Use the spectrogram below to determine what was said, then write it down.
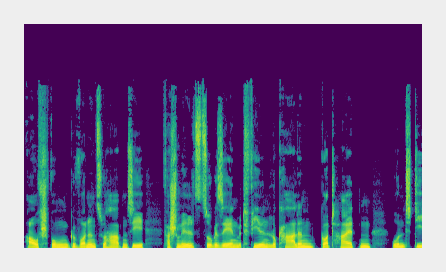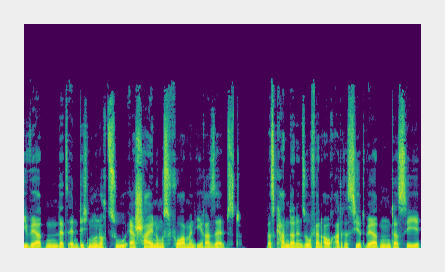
Aufschwung gewonnen zu haben. Sie verschmilzt so gesehen mit vielen lokalen Gottheiten und die werden letztendlich nur noch zu Erscheinungsformen ihrer selbst. Das kann dann insofern auch adressiert werden, dass sie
